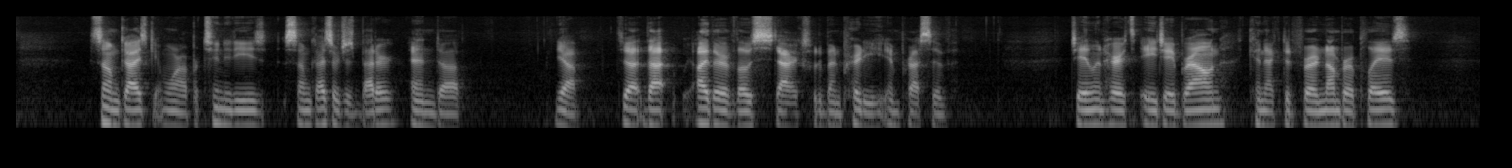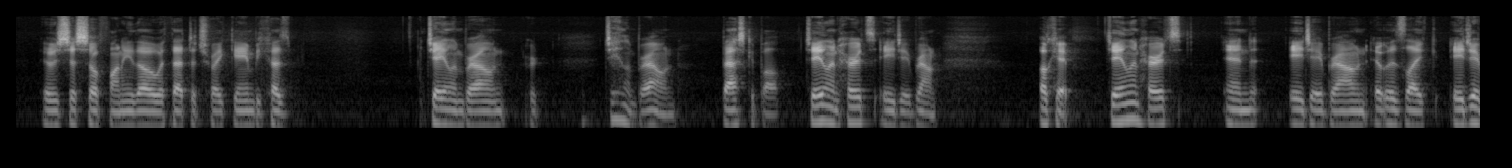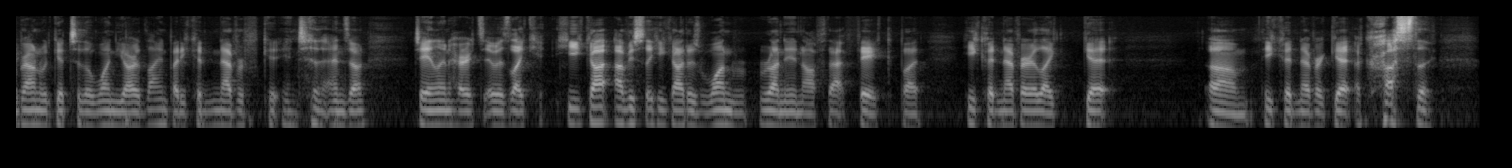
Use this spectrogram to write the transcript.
some guys get more opportunities. Some guys are just better, and uh, yeah, that, that either of those stacks would have been pretty impressive. Jalen Hurts, AJ Brown connected for a number of plays. It was just so funny though with that Detroit game because Jalen Brown or Jalen Brown basketball. Jalen Hurts, AJ Brown. Okay, Jalen Hurts and AJ Brown. It was like AJ Brown would get to the one yard line, but he could never get into the end zone. Jalen Hurts, it was like he got obviously he got his one run in off that fake, but he could never like get um he could never get across the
